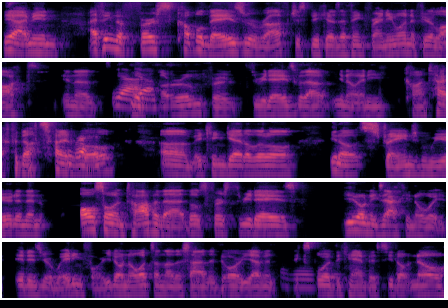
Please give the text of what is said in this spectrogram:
Yeah, I mean, I think the first couple days were rough just because I think for anyone, if you're locked in a yeah. room for three days without, you know, any contact with outside right. world, um, it can get a little, you know, strange and weird. And then also on top of that, those first three days, you don't exactly know what it is you're waiting for. You don't know what's on the other side of the door. You haven't mm-hmm. explored the campus. You don't know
